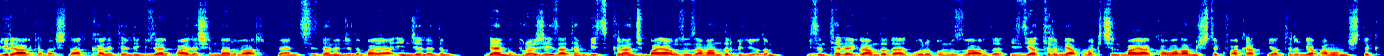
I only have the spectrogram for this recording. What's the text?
biri arkadaşlar. Kaliteli, güzel paylaşımları var. Ben sizden önce de bayağı inceledim. Ben bu projeyi zaten BitCrunch'ı bayağı uzun zamandır biliyordum. Bizim Telegram'da da grubumuz vardı. Biz yatırım yapmak için bayağı kovalamıştık fakat yatırım yapamamıştık.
